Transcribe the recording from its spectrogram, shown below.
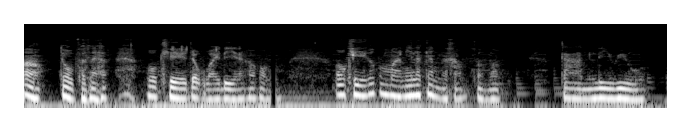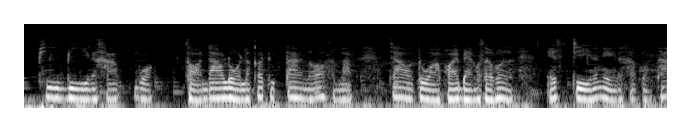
อ้าวจบไปแล้ว โอเค จบไวดีนะครับผม โอเคก็ประมาณนี้แล้วกันนะครับสำหรับการรีวิว PB นะครับ บวกสอนดาวน์โหลดแล้วก็ติดตั้งเนาะสำหรับเจ้าตัว Point Bank Server SG นั่นเองนะครับผมถ้า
